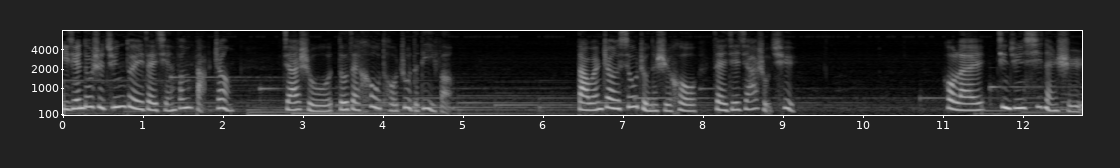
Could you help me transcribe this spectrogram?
以前都是军队在前方打仗，家属都在后头住的地方，打完仗休整的时候再接家属去。后来进军西南时，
